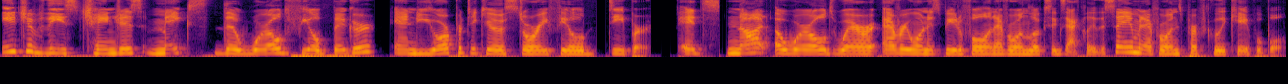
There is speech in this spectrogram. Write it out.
Each of these changes makes the world feel bigger and your particular story feel deeper. It's not a world where everyone is beautiful and everyone looks exactly the same and everyone's perfectly capable.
